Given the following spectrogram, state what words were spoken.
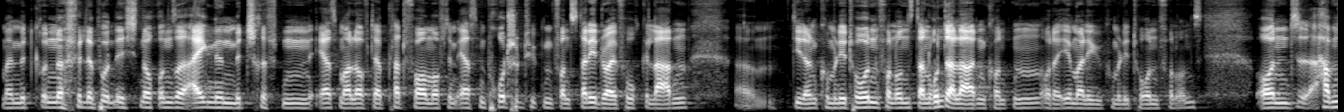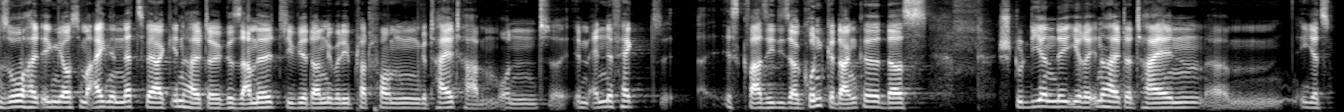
mein Mitgründer Philipp und ich noch unsere eigenen Mitschriften erstmal auf der Plattform, auf dem ersten Prototypen von Study Drive hochgeladen, ähm, die dann Kommilitonen von uns dann runterladen konnten oder ehemalige Kommilitonen von uns und haben so halt irgendwie aus dem eigenen Netzwerk Inhalte gesammelt, die wir dann über die Plattform geteilt haben. Und äh, im Endeffekt ist quasi dieser Grundgedanke, dass Studierende ihre Inhalte teilen, ähm, jetzt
